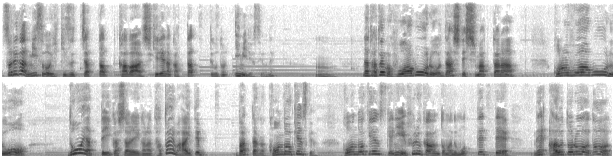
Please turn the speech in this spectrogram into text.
それがミスを引きずっちゃったカバーしきれなかったってことの意味ですよね。うん。だ例えばフォアボールを出してしまったな。このフォアボールをどうやって生かしたらいいかな。例えば相手バッターが近藤健介だ。近藤健介にフルカウントまで持ってってねアウトローの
